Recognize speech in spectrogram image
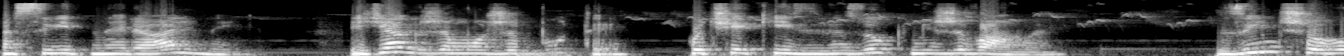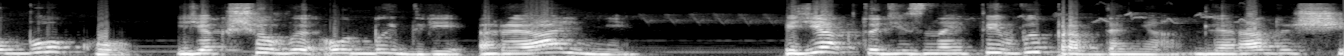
а світ нереальний, як же може бути хоч якийсь зв'язок між вами? З іншого боку, якщо ви обидві реальні, як тоді знайти виправдання для радощі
